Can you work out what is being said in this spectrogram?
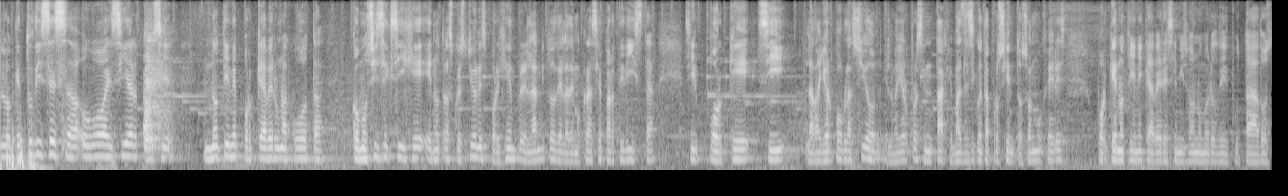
Lo que tú dices, uh, Hugo, es cierto, no tiene por qué haber una cuota como sí se exige en otras cuestiones, por ejemplo, en el ámbito de la democracia partidista, es decir, ¿por qué si la mayor población, el mayor porcentaje, más del 50% son mujeres, ¿por qué no tiene que haber ese mismo número de diputados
